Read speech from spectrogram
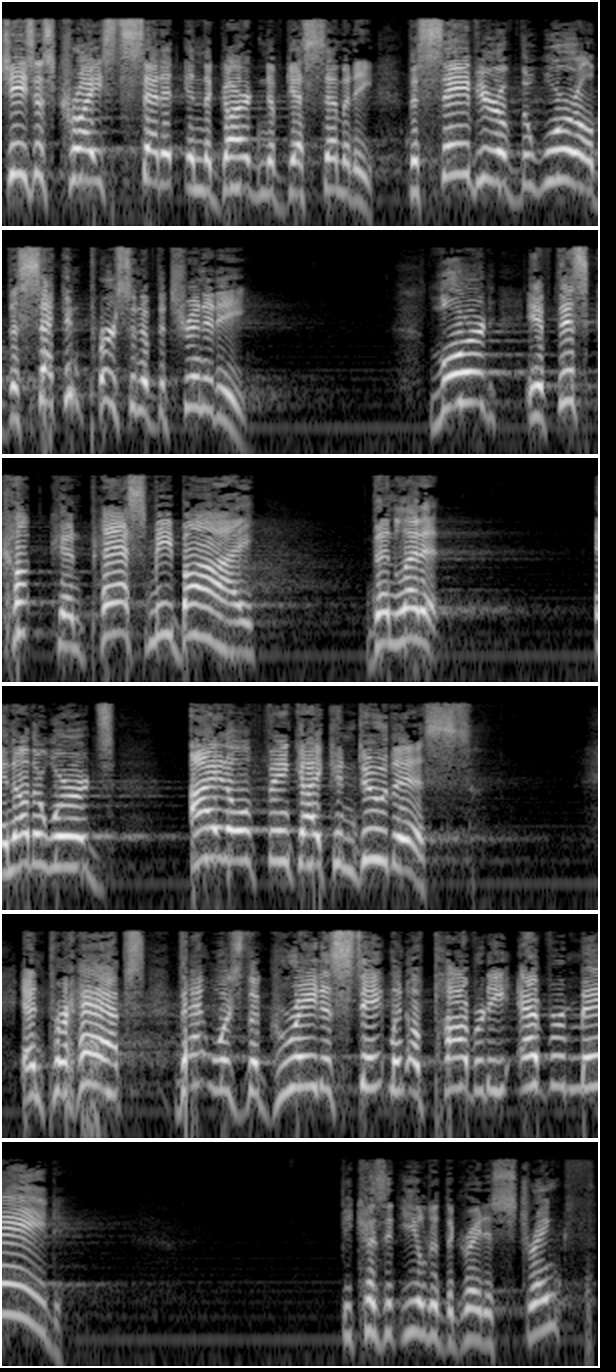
Jesus Christ said it in the Garden of Gethsemane, the Savior of the world, the second person of the Trinity. Lord, if this cup can pass me by, then let it. In other words, I don't think I can do this. And perhaps that was the greatest statement of poverty ever made because it yielded the greatest strength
